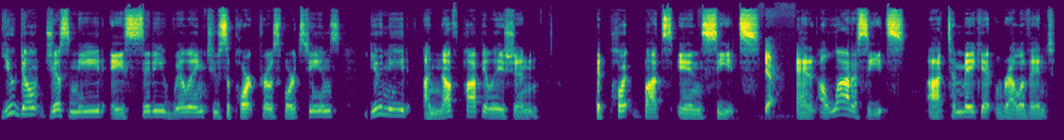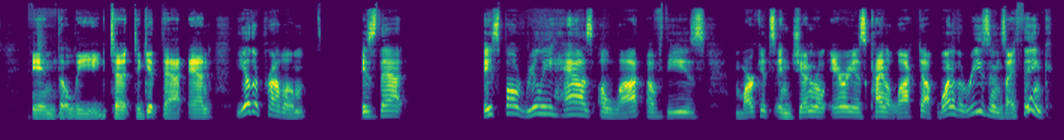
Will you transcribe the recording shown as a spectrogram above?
you don't just need a city willing to support pro sports teams. You need enough population to put butts in seats. Yeah. And a lot of seats uh, to make it relevant in the league to, to get that. And the other problem is that baseball really has a lot of these markets and general areas kind of locked up. One of the reasons I think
